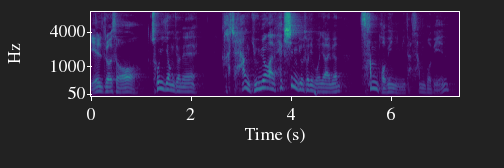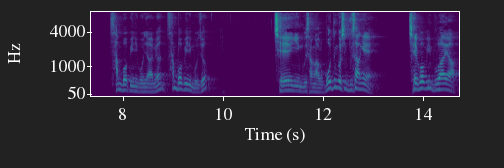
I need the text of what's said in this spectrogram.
예를 들어서 초기 경전에 가장 유명한 핵심 교설이 뭐냐면 삼법인입니다. 삼법인. 삼법인이 뭐냐면 삼법인이 뭐죠? 재행이 무상하고 모든 것이 무상해. 제법이 무아야.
